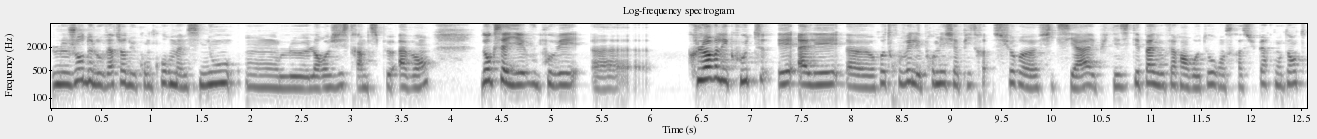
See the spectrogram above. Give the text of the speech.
le jour de l'ouverture du concours, même si nous on l'enregistre un petit peu avant. Donc ça y est, vous pouvez euh, clore l'écoute et aller euh, retrouver les premiers chapitres sur euh, Fixia. Et puis n'hésitez pas à nous faire un retour, on sera super contente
